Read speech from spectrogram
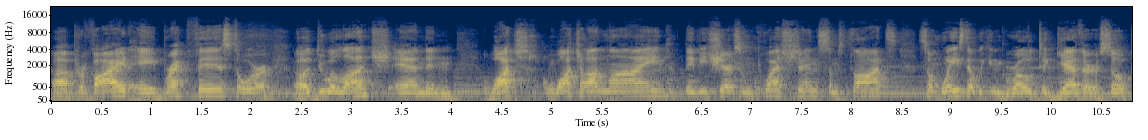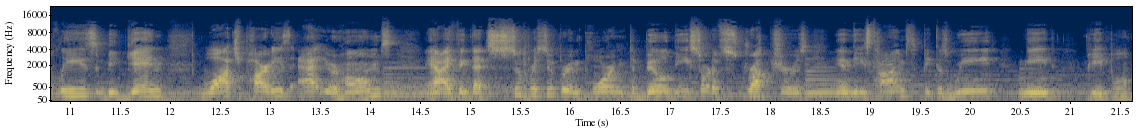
uh, provide a breakfast or uh, do a lunch and then watch watch online maybe share some questions some thoughts some ways that we can grow together. So please begin watch parties at your homes. And i think that's super super important to build these sort of structures in these times because we need people.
